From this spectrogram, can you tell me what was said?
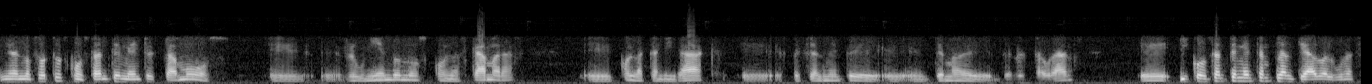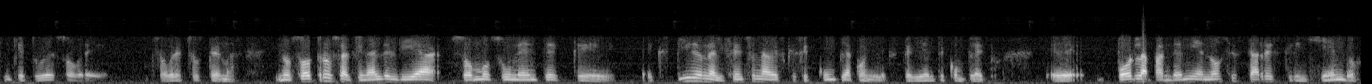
Mira, nosotros constantemente estamos eh, eh, reuniéndonos con las cámaras, eh, con la Canirac, especialmente en el tema de, de restaurantes, y constantemente han planteado algunas inquietudes sobre, sobre estos temas. Nosotros al final del día somos un ente que expide una licencia una vez que se cumpla con el expediente completo. por la pandemia no se está restringiendo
